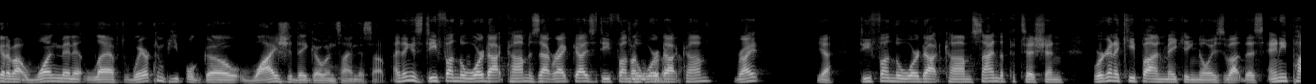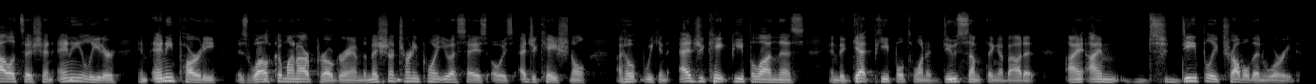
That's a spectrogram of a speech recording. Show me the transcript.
got about one minute left. Where can people go? Why should they go and sign this up? I think it's defundthewar.com. Is that right, guys? Defundthewar.com, right? Yeah. Defundthewar.com. Sign the petition. We're going to keep on making noise about this. Any politician, any leader in any party is welcome on our program. The mission of Turning Point USA is always educational. I hope we can educate people on this and to get people to want to do something about it. I, am deeply troubled and worried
